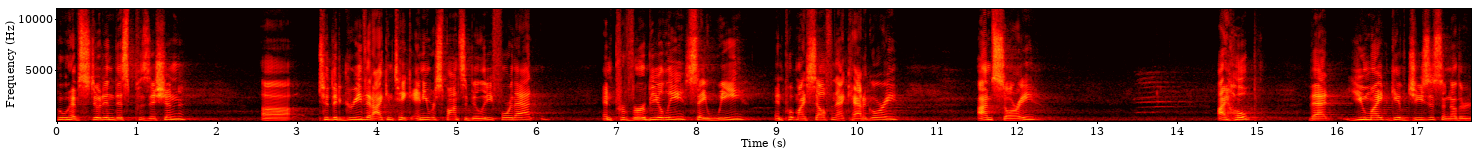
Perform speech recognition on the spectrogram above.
who have stood in this position, uh, to the degree that I can take any responsibility for that and proverbially say we and put myself in that category, I'm sorry. I hope that you might give Jesus another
